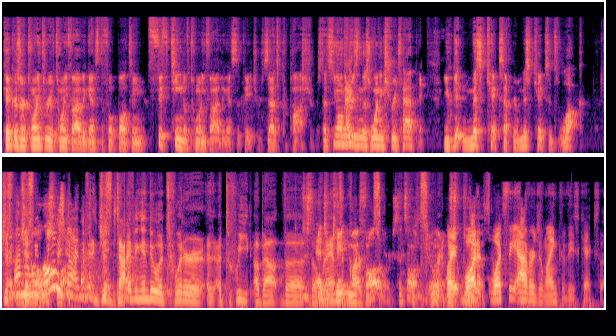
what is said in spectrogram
Kickers are 23 of 25 against the football team, 15 of 25 against the Patriots. That's preposterous. That's the only reason this winning streak's happening. You're getting missed kicks after missed kicks. It's luck. Just, right? just, always got just diving into a Twitter a, a tweet about the just the educating my followers. That's all I'm doing. Wait, what? What's the average length of these kicks, though?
